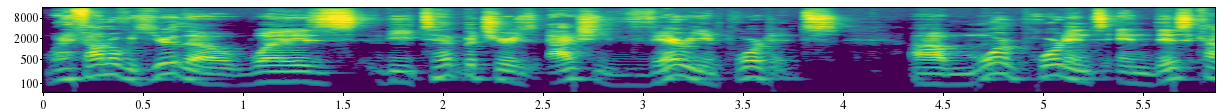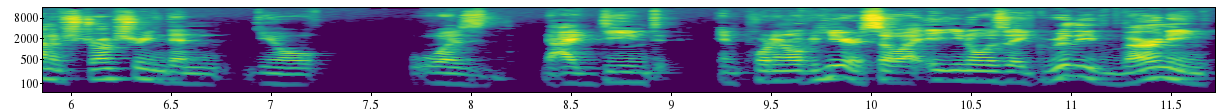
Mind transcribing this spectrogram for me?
What I found over here though was the temperature is actually very important. Uh, more important in this kind of structuring than you know was I deemed important over here. So you know, it's like really learning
